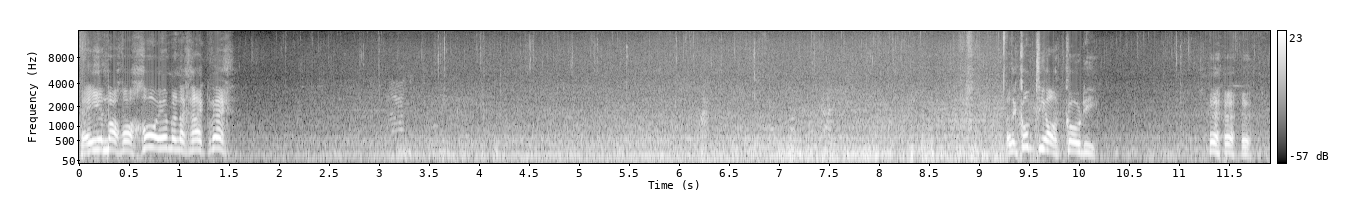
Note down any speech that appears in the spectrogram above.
Nee, je mag wel gooien, maar dan ga ik weg. En daar komt hij al, Cody.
